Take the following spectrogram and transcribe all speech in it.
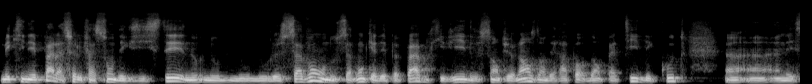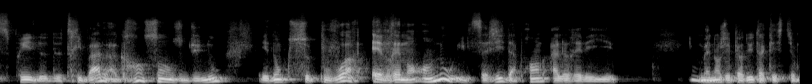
mais qui n'est pas la seule façon d'exister. Nous, nous, nous, le savons, nous savons qu'il y a des peuples qui vivent sans violence dans des rapports d'empathie, d'écoute, un, esprit de tribal, un grand sens du nous. Et donc, ce pouvoir est vraiment en nous. Il s'agit d'apprendre à le réveiller. Maintenant, j'ai perdu ta question.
